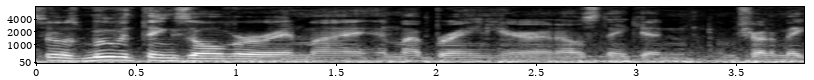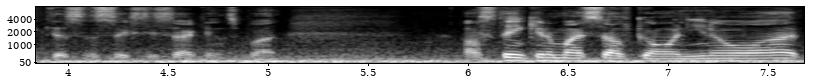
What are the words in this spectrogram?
So I was moving things over in my in my brain here, and I was thinking, I'm trying to make this in 60 seconds, but I was thinking to myself, going, you know what?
